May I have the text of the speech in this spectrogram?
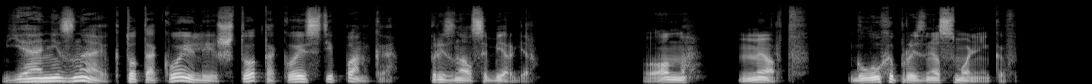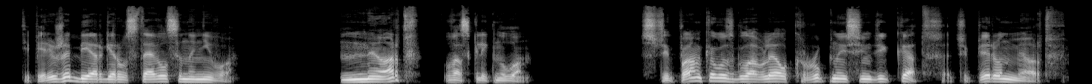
«Я не знаю, кто такой или что такое Степанка», — признался Бергер. «Он мертв», — глухо произнес Смольников. Теперь уже Бергер уставился на него. «Мертв?» — воскликнул он. Степанка возглавлял крупный синдикат, а теперь он мертв.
